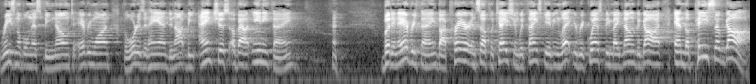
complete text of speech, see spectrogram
reasonableness be known to everyone. The Lord is at hand. Do not be anxious about anything, but in everything, by prayer and supplication with thanksgiving, let your requests be made known to God, and the peace of God,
